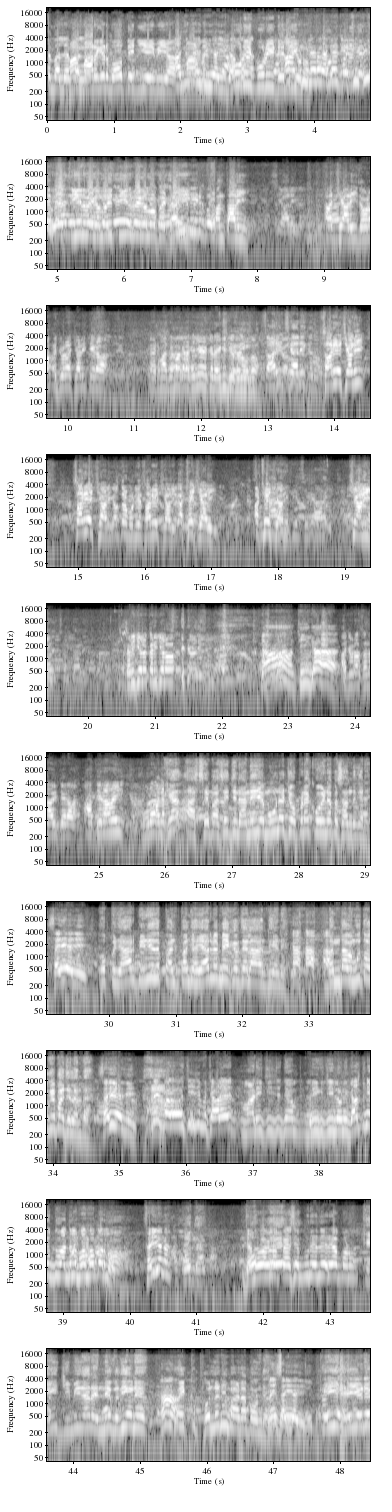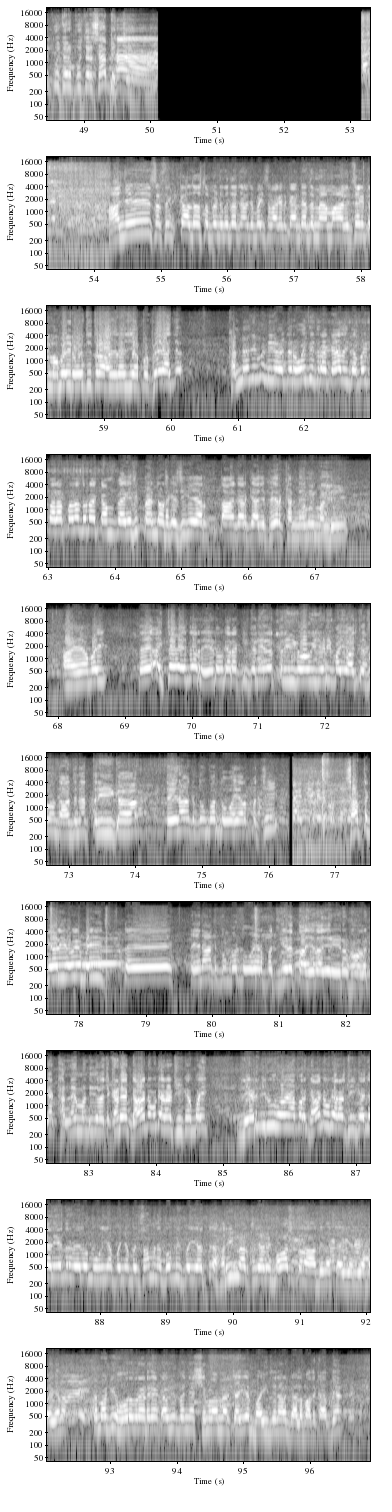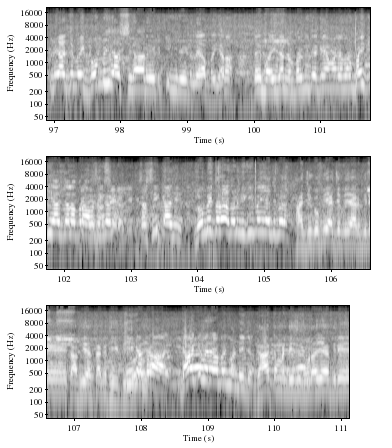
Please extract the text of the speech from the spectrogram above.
ਬੱਲੇ ਮਾਰਕੀਟ ਬਹੁਤ ਤੇਜ਼ੀ ਆਈ ਵੀ ਆ ਅੱਜ ਤੇਜ਼ੀ ਆ ਜੀ ਦੀ। ਕੰਮ। ਪੂਰੀ ਪੂਰੀ ਡੇਲੀ ਹੁਣ। ਆਹ ਕੀ ਰੇਟ ਲੱਗੇ 25 30 ਇਹ 30 ਰੁਪਏ ਕਿਲੋ ਜੀ 30 ਰੁਪਏ ਕਿਲੋ ਬੈਠਾ ਜੀ। 45 ਆ 46 ਜੋੜਾ ਜੋੜਾ 46 ਤੇਰਾ। ਐਟਮਾ ਜਮਾ ਕਰਾ ਕੇ ਜਿਵੇਂ ਕਰੇਗੀ ਜਦੋਂ ਉਦੋਂ। ਸਾਰੀ 46 ਕਰੋ। ਸਾਰੇ 46 ਸਾਰੇ 46 ਉਧਰ ਮੁੜੀਏ ਸਾਰੇ 46 ਅੱਠੇ 46 ਅੱਠੇ 46 46 ਕਰੀ ਚਲੋ ਕਰੀ ਚਲੋ। ਹਾਂ ਠੀਕ ਆ। ਆ ਜੋੜਾ ਸਨਾਲੀ ਤੇਰਾ ਆ ਤੇਰਾ ਬਈ। ਆ ਲਿਖਿਆ ਆਸੇ ਪਾਸੇ ਜਨਾਨੀ ਜੇ ਮੂੰਹ ਨਾਲ ਚੋਪੜੇ ਕੋਈ ਨਾ ਪਸੰਦ ਕਰੇ। ਸਹੀ ਹੈ ਜੀ। ਉਹ 50 ਰੁਪਏ ਨਹੀਂ ਤੇ 5 5000 ਰੁਪਏ ਮੇਕਅਪ ਤੇ ਲਾ ਦਿੰਦੀਆਂ ਨੇ। ਬੰਦਾ ਮੂੰਹ ਧੋ ਕੇ ਭੱਜ ਲੈਂਦਾ। ਸਹੀ ਹੈ ਜੀ। ਨਹੀਂ ਪਰ ਉਹ ਚੀਜ਼ ਵਿਚਾਲੇ ਮਾੜੀ ਚੀਜ਼ ਜਾਂ ਬਰੀਕ ਚੀਜ਼ ਲਾਉਣੀ ਗਲਤ ਨਹੀਂ ਉਦੋਂ ਅੱਡ ਲਫਾਫਾ ਭਰ ਲਓ। ਸਹੀ ਹੈ ਨਾ? ਜਦੋਂ ਅਗਲਾ ਪੈਸੇ ਪੂਰੇ ਦੇ ਰਿਹਾ ਆਪਾਂ ਨੂੰ। ਕਈ ਜ਼ਿਮੀਦਾਰ ਇੰਨੇ ਵਧੀਆ ਨੇ। ਉਹ ਇੱਕ ਫੁੱਲ ਨਹੀਂ ਮਾੜਾ ਪਾਉਂਦੇ। ਨਹੀਂ ਸਹੀ ਹੈ ਜੀ। ਕਈ ਇਹੋ ਜਿਹੇ ਨੇ ਕੁਤਰ ਪੁੱਤਰ ਸਭ ਵਿੱਚ। ਹਾਂ। ਹਾਂਜੀ ਸਤਿ ਸ੍ਰੀ ਅਕਾਲ ਦੋਸਤੋ ਪਿੰਡ ਗੁੱਦਾ ਚੈਨਲ 'ਚ ਬਾਈ ਸਵਾਗਤ ਕਰਦੇ ਆ ਤੇ ਮੈਂ ਮਹਾਵੀਰ ਸਿੰਘ ਢਿੱਲੋਂ। ਬਾਈ ਰੋਜ਼ ਦੀ ਤਰ੍ਹਾਂ ਹਾਜ਼ਰ ਹਾਂ ਜੀ ਆਪਾਂ ਫੇਰ ਅੱਜ। ਖੰਨੇ ਦੀ ਮੰਡੀ ਦੇ ਵਿੱਚ ਰੋਜ਼ ਦੀ ਤਰ੍ਹਾਂ ਕਹਿ ਦਿੰਦਾ ਬਾਈ ਪਰ ਆਪਾਂ ਨਾ ਥੋੜਾ ਕੰਮ ਪੈ ਗਿਆ ਸੀ ਪਿੰਡ ਉੱਠ ਗਏ ਸੀਗੇ ਯਾਰ ਤਾਂ ਕਰਕੇ ਅੱਜ ਫੇਰ ਖੰਨੇ ਦੀ ਮੰਡੀ ਆਏ ਆ ਬਾਈ। ਤੇ ਇੱਥੇ ਇਹਦਾ ਰੇਟ ਵਗੈਰਾ ਕੀ ਚੱਲੀ ਇਹਦਾ ਤਰੀਕ ਹੋ ਗਈ ਜਿਹੜੀ ਬਾਈ ਅੱਜ ਤੁਹਾਨੂੰ ਦੱਸ ਦਿੰਦੇ ਤਰੀਕ 13 ਅਕਤੂਬਰ 2025 ਸੱਤ ਗੈਲੀ ਹੋ ਗਏ ਬਈ ਤੇ 13 ਅਕਤੂਬਰ 2025 ਜਿਹੜੇ ਤਾਜ਼ੇ ਤਾਜ਼ੇ ਰੇਟ ਵਿਖਾਉਣ ਲੱਗਿਆ ਖੰਨੇ ਮੰਡੀ ਦੇ ਵਿੱਚ ਖੜੇ ਗਾਹਕ ਵਗੈਰਾ ਠੀਕ ਹੈ ਬਾਈ? ਲੇਟ ਜ਼ਰੂਰ ਹੋਇਆ ਪਰ ਗਾਹਕ ਵਗੈਰਾ ਠੀਕ ਹੈ ਜਾਨੀ ਇਧਰ ਵੇਲੋ ਮੂਲੀਆਂ ਪਈਆਂ ਬਈ ਸਾਹਮਣੇ ਗੋਭੀ ਪਈ ਆ ਤੇ ਹਰੀ ਮਿਰਚ ਜਿਹੜੀ ਬਹੁਤ ਤਾਦਾਦ ਦੇ ਵਿੱਚ ਆਈ ਜਾਂਦੀ ਆ ਬਾਈ ਹਨਾ ਤੇ ਬਾਕੀ ਹੋਰ ਵੈਰਾਈਟੀਆਂ ਕਾਫੀ ਪਈਆਂ ਸ਼ਿਮਲਾ ਮਿਰਚ ਆਈ ਹੈ ਬਾਈ ਦੇ ਨਾਲ ਗੱਲਬਾਤ ਕਰਦੇ ਆ ਵੀ ਅੱਜ ਬਈ ਗੋਭੀ ਦਾ ਸਿਰਾ ਰੇਟ ਕੀ ਰੇਟ ਰਿਹਾ ਬਾਈ ਹਨਾ ਤੇ ਬਾਈ ਦਾ ਨੰਬਰ ਵੀ ਦੇ ਕੇ ਆਵਾਂਗੇ ਤੁਹਾਨੂੰ। ਬਾਈ ਕੀ ਹਾਲ ਚਾਲ ਆ ਭਰਾਵਾ ਠੀਕ ਹੈ ਸਤਿ ਸ੍ਰੀ ਅਕਾਲ ਜੀ। ਗੋਭੀ ਤਰਾ ਥੋੜੀ ਵਿਕੀ ਬਾਈ ਅੱਜ ਫਿਰ? ਹਾਂਜੀ ਗੋਭੀ ਅੱਜ ਬਾਜ਼ਾਰ ਵੀਰੇ ਕਾਫੀ ਹੱਦ ਤੱਕ ਠੀਕ ਸੀ ਠੀਕ ਹੈ ਭਰਾ। ਗਾਹਕ ਰਿਹਾ ਬਾਈ ਮੰਡੀ 'ਚ? ਗਾਹਕ ਮੰਡੀ 'ਚ ਥੋੜਾ ਜਿਹਾ ਵੀਰੇ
